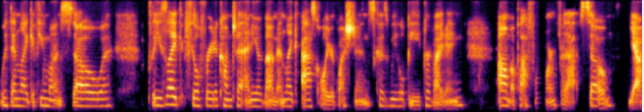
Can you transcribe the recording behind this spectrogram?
within like a few months. So please like feel free to come to any of them and like ask all your questions because we will be providing um, a platform for that. So yeah.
